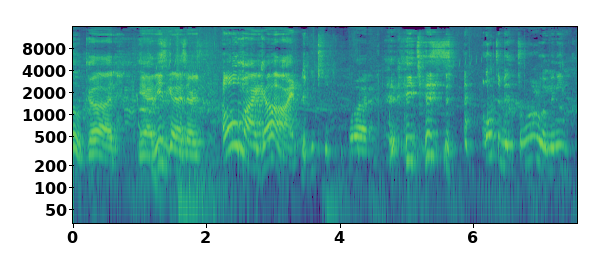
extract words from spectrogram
Oh god. Yeah, these guys are. Oh my god! What? he just ultimate threw him and he.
